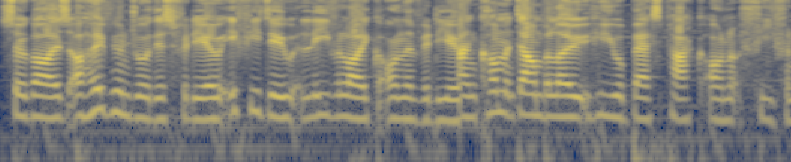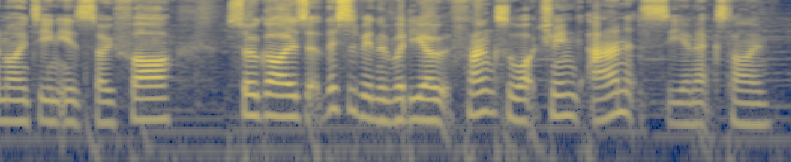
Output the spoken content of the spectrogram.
So guys, I hope you enjoyed this video. If you do, leave a like on the video and comment down below who your best pack on FIFA 19 is so far. So guys, this has been the video. Thanks for watching and see you next time.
